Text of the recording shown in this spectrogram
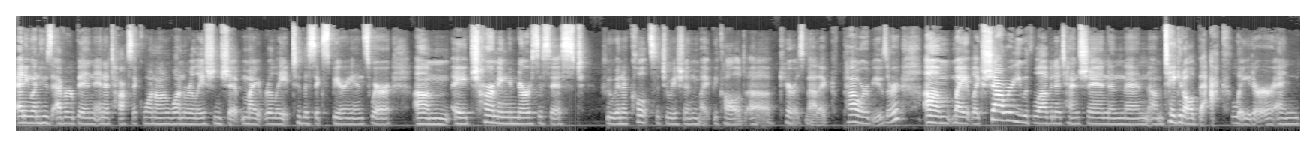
anyone who's ever been in a toxic one-on-one relationship might relate to this experience where um, a charming narcissist who in a cult situation might be called a charismatic power abuser, um, might like shower you with love and attention and then um, take it all back later. And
